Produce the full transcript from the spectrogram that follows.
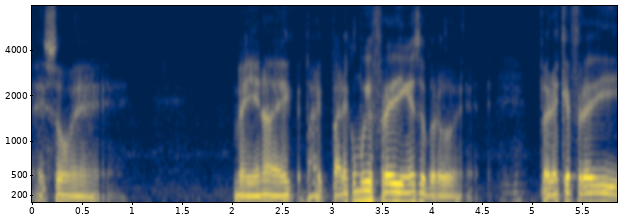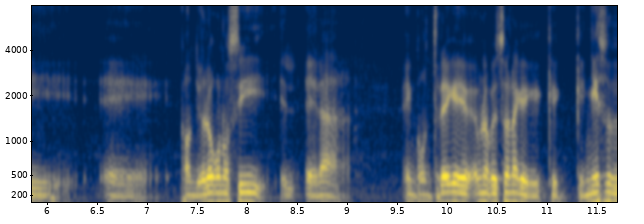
Eso me, me llena de... pare- Parezco muy Freddy en eso, pero, pero es que Freddy, eh, cuando yo lo conocí, él era... Encontré que una persona que, que- que en eso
